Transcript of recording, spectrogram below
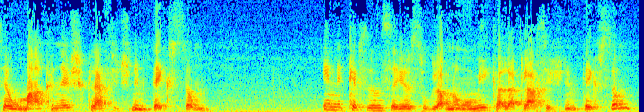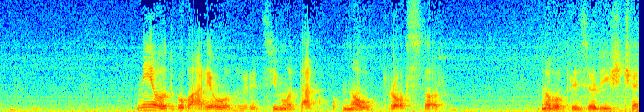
se umakneš klasičnim tekstom. In ker sem se jaz v glavnem umikala klasičnim tekstom, mi je odgovarjal recimo tak nov prostor, novo prizorišče.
